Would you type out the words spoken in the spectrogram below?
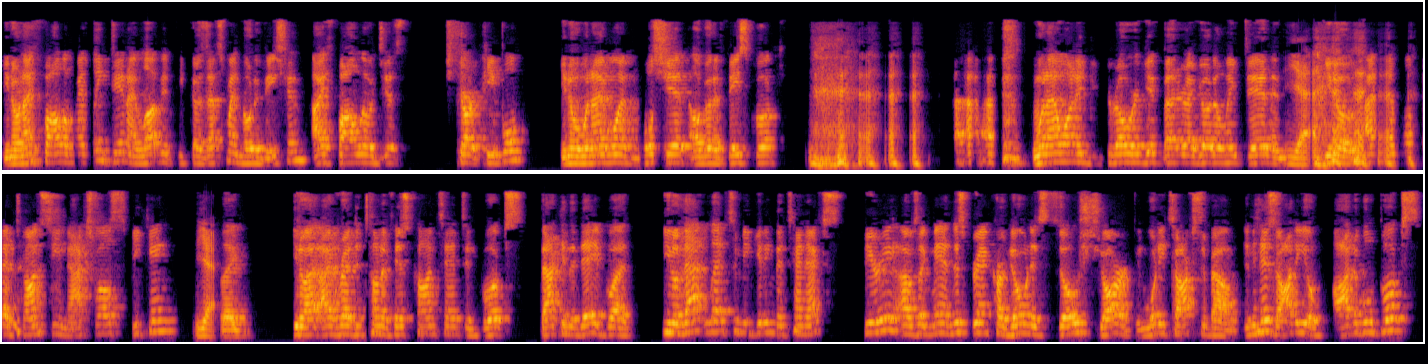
You know, and I follow my LinkedIn. I love it because that's my motivation. I follow just sharp people. You know, when I want bullshit, I'll go to Facebook. when I want to grow or get better, I go to LinkedIn and, yeah. you know, I, I love that John C. Maxwell speaking. Yeah. Like, you know, I, I've read a ton of his content and books back in the day, but, you know, that led to me getting the 10X theory. I was like, man, this Grant Cardone is so sharp and what he talks about in his audio audible books.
